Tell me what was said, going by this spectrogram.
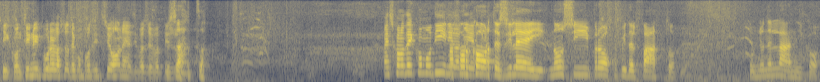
Sì, continui pure la sua decomposizione, si faceva suoi. Esatto. Ma escono dei comodini Ma for dietro. cortesi, lei non si preoccupi del fatto. Pugno nell'anico.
